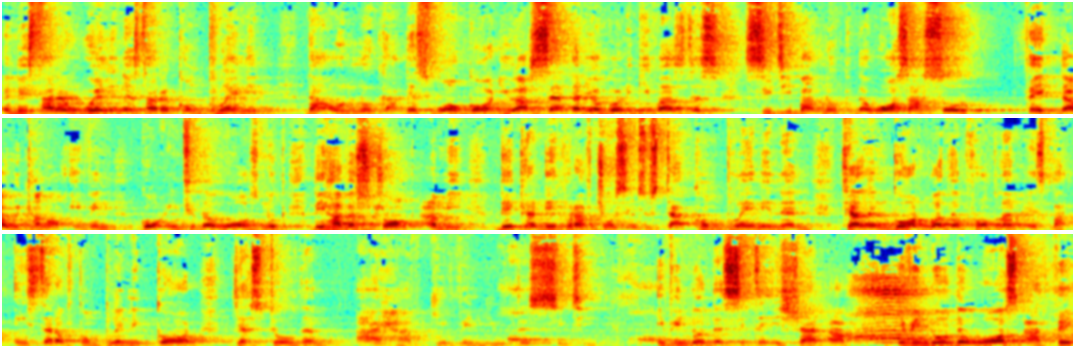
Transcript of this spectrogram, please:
and they started wailing and started complaining that oh look at this wall, God, you have said that you're going to give us this city, but look, the walls are so thick that we cannot even go into the walls. Look, they have a strong army. They, can, they could have chosen to start complaining and telling God what the problem is, but instead of complaining, God just told them, I have given you this city. Even though the city is shut up, even though the walls are thick,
